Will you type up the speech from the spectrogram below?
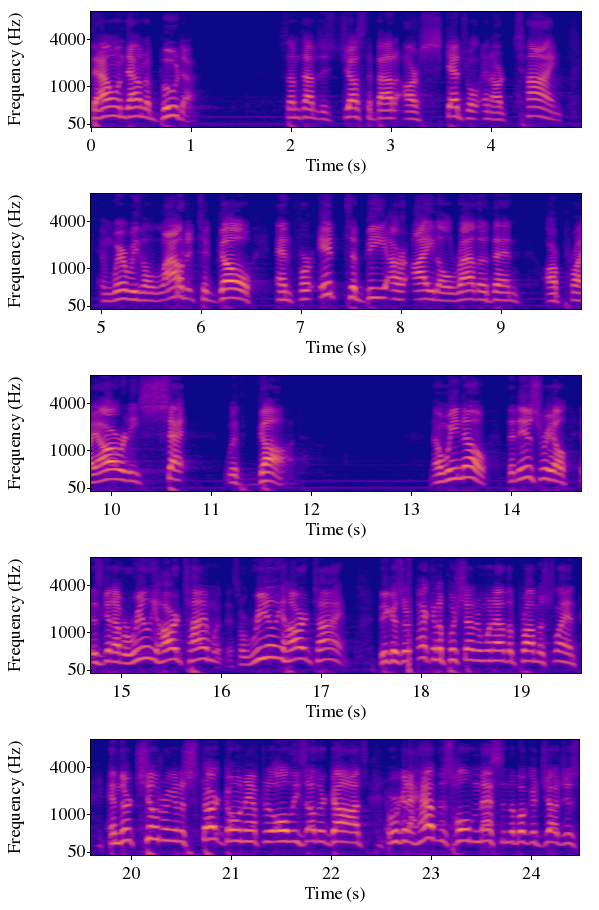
bowing down to Buddha. Sometimes it's just about our schedule and our time and where we've allowed it to go and for it to be our idol rather than our priority set with God. Now we know that Israel is going to have a really hard time with this, a really hard time because they're not going to push everyone out of the promised land. And their children are going to start going after all these other gods. And we're going to have this whole mess in the book of Judges,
